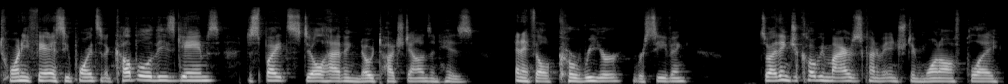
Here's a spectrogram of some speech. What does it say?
20 fantasy points in a couple of these games, despite still having no touchdowns in his NFL career receiving. So I think Jakobi Meyers is kind of an interesting one-off play.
